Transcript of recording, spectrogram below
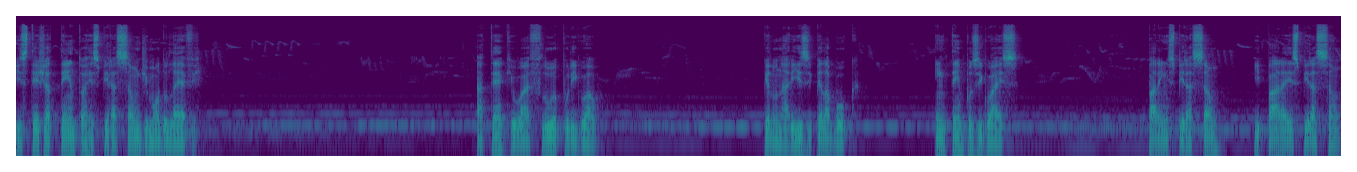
Esteja atento à respiração de modo leve até que o ar flua por igual, pelo nariz e pela boca, em tempos iguais, para inspiração e para expiração.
